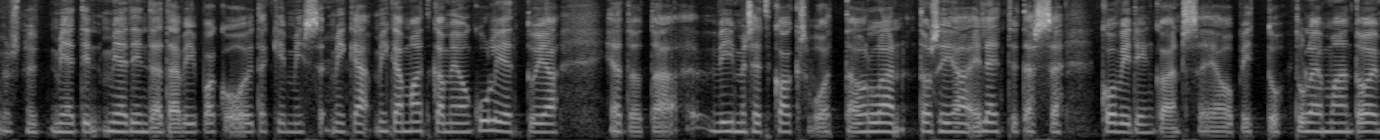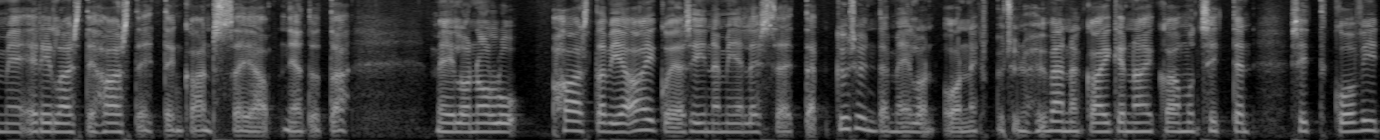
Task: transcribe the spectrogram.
jos nyt mietin, mietin tätä vipakoitakin, missä, mikä, mikä matka me on kuljettu ja, ja tota, viimeiset kaksi vuotta ollaan tosiaan eletty tässä covidin kanssa ja opittu tulemaan toimeen erilaisten haasteiden kanssa ja, ja tota, meillä on ollut haastavia aikoja siinä mielessä, että kysyntä meillä on onneksi pysynyt hyvänä kaiken aikaa, mutta sitten sit COVID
